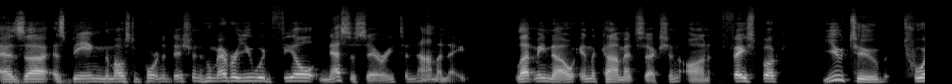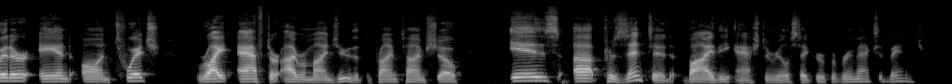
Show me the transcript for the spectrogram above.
as uh, as being the most important addition, whomever you would feel necessary to nominate, let me know in the comment section on Facebook, YouTube, Twitter, and on Twitch. Right after I remind you that the primetime show is uh, presented by the Ashton Real Estate Group of Remax Advantage.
